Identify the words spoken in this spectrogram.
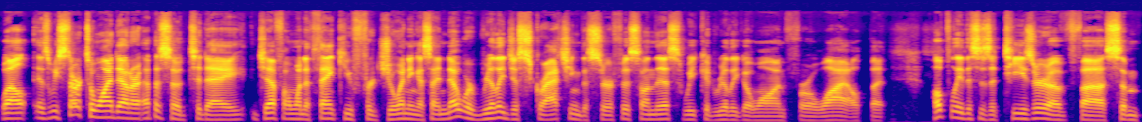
Well, as we start to wind down our episode today, Jeff, I want to thank you for joining us. I know we're really just scratching the surface on this. We could really go on for a while, but hopefully, this is a teaser of uh, some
